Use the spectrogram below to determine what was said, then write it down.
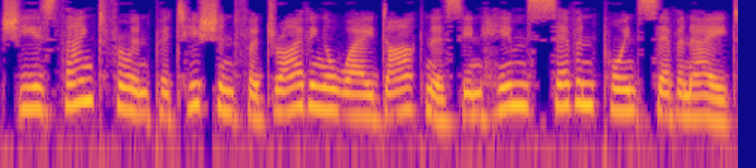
She is thanked for and petitioned for driving away darkness in hymns 7.78,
